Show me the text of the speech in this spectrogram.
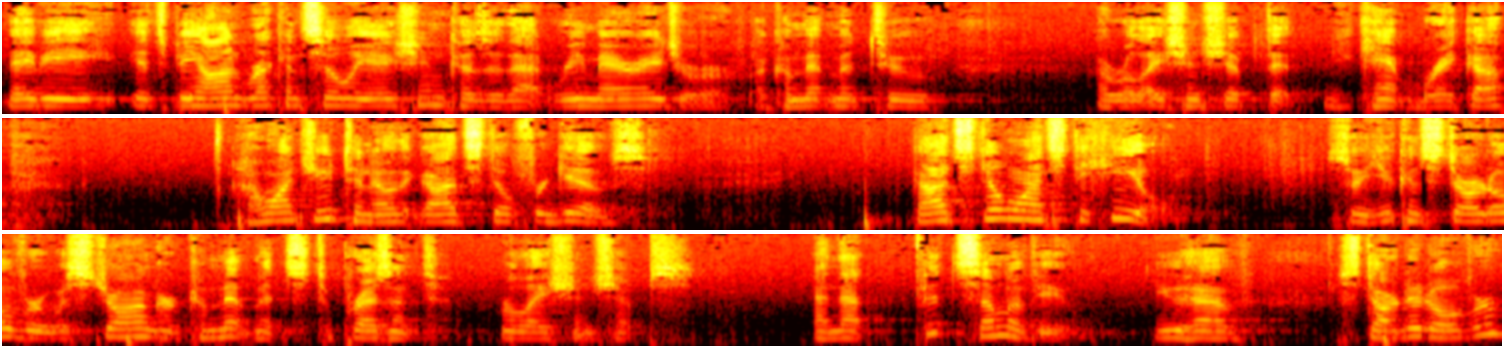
Maybe it's beyond reconciliation because of that remarriage or a commitment to a relationship that you can't break up. I want you to know that God still forgives. God still wants to heal. So you can start over with stronger commitments to present relationships. And that fits some of you. You have started over.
